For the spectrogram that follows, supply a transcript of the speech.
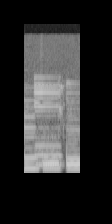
Música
